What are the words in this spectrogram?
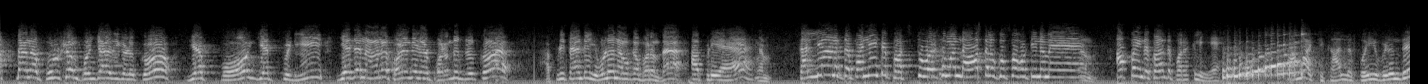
அத்தனை புருஷன் பொஞ்சாதிகளுக்கும் எப்போ எப்படி எதனால குழந்தைகள் பிறந்துட்டு இருக்கோ அப்படி தாண்டி இவ்வளவு நமக்கு பிறந்தா. அப்படியே. கல்யாணத்தை பண்ணிட்டு பத்து வருஷமா அந்த ஆத்துல குப்பை கொட்டினமே. அப்ப இந்த குழந்தை பிறக்கலையே. அம்மாச்சி கால்ல போய் விழுந்து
